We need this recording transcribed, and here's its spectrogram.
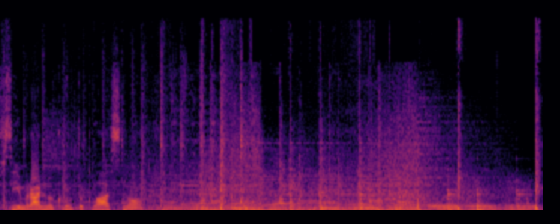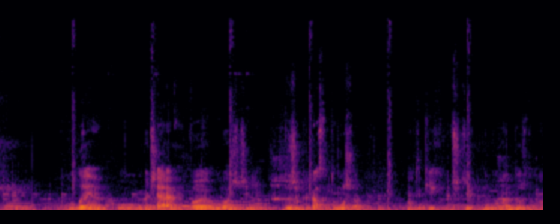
всім. Реально круто, класно. Були у печерах в Угорщині. Дуже прекрасно, тому що ну, таких відчуттів не було не дуже давно.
